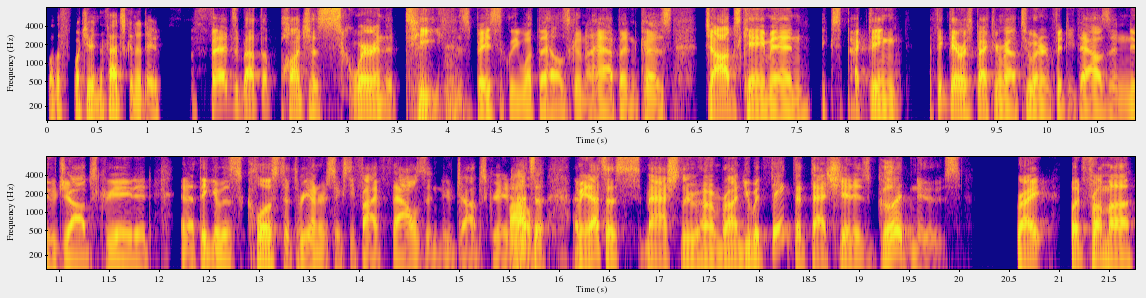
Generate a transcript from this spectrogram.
what, the, what do you think the Fed's going to do? the Fed's about to punch us square in the teeth. Is basically what the hell's going to happen because jobs came in expecting. I think they were expecting around 250,000 new jobs created, and I think it was close to 365,000 new jobs created. That's a, I mean, that's a smash through home run. You would think that that shit is good news, right? But from a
